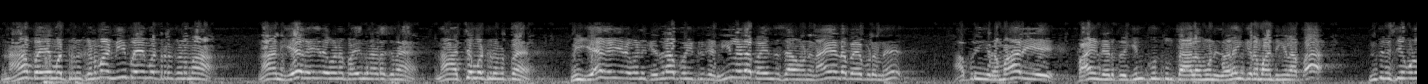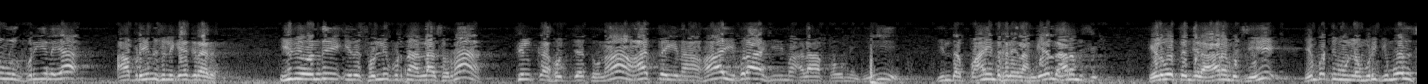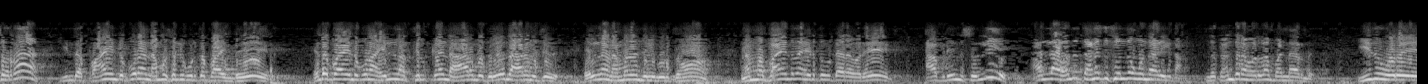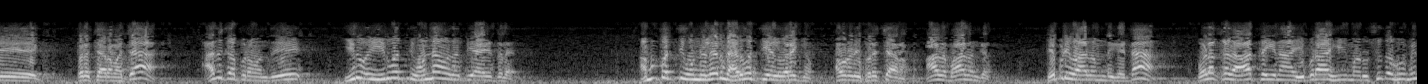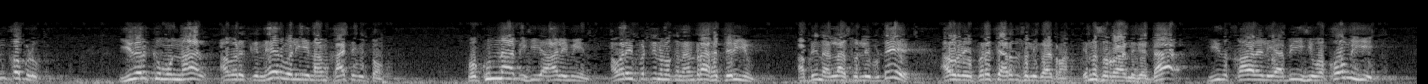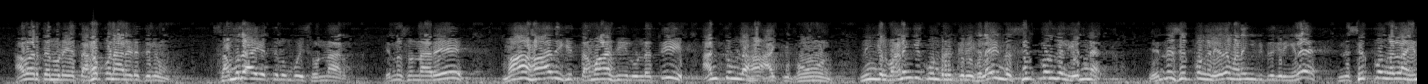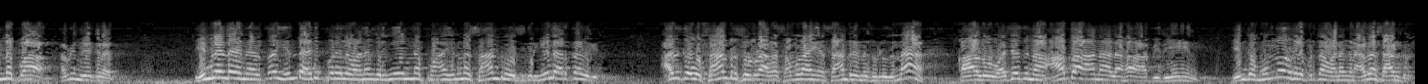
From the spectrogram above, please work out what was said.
நான் பயமற்று இருக்கணுமா நீ பயமற்று இருக்கணுமா நான் ஏக இறைவனை பயந்து நடக்கிறேன். நான் அச்சமற்று இருப்பேன் நீ ஏக இறைவனுக்கு எதிராக போயிட்டு இருக்க. நீ இல்லடா பயந்து சாவணும். நான் ஏன்டா பயப்படணும்? அப்படிங்கிற மாதிரி பாயிண்ட் எடுத்து இன்குந்தும் தாளமும் இது விளங்கிக்கிற மாட்டீங்களாப்பா? இந்த விஷயம் கூட உங்களுக்கு புரியலையா? அப்படின்னு சொல்லி கேட்கிறாரு இது வந்து இதை சொல்லி கொடுத்தா நல்லா சொல்றான் தில்க ஹுஜத்துனா ஆத்தைனாஹா இப்ராஹிம் அலா கௌமிகி இந்த பாயிண்ட்களை எல்லாம் அங்க இருந்து ஆரம்பிச்சு 75 ஆரம்பிச்சு எண்பத்தி மூணுல முடிக்கும் போது சொல்றான் இந்த பாயிண்ட் பூரா நம்ம சொல்லி கொடுத்த பாயிண்ட். எந்த பாயிண்ட் பூரா? எல்லாம் தில்கண்டு ஆரம்பத்துல இருந்து ஆரம்பிச்சது. எல்லாம் நம்ம தான் சொல்லி கொடுத்தோம். நம்ம பாயிண்ட் தான் எடுத்து விட்டார் அவரு. அப்படின்னு சொல்லி அல்லாஹ் வந்து தனக்கு சொந்தம் கொண்டாடிக்கிட்டான். இந்த தந்திரம் அவர் தான் பண்ணாரு இது ஒரு பிரச்சாரமாச்சா அதுக்கப்புறம் வந்து இருபத்தி ஒன்னாவது அத்தியாயத்துல ஐம்பத்தி ஒண்ணுல இருந்து அறுபத்தி ஏழு வரைக்கும் அவருடைய பிரச்சாரம் ஆத வாதங்கள். எப்படி வாதம்னு கேட்டா உலக்கத ஆத்தைனா இப்ராஹிம் ருசுதகு மின் கபுலு இதற்கு முன்னால் அவருக்கு நேர்வழியை நாம் காட்டிவிட்டோம். குன்னா பிஹி ஆலிமீன். அவரை பற்றி நமக்கு நன்றாக தெரியும். அப்படின்னு நல்லா சொல்லிவிட்டு அவருடைய பிரச்சாரத்தை சொல்லி காட்டுறான். என்ன சொல்றான்னு கேட்டா இது காலலி அபிஹி கோமிஹி. அவர் தன்னுடைய தகப்பனாரிடத்திலும் சமுதாயத்திலும் போய் சொன்னார். என்ன சொன்னாரு? மாஹாதிகி தமாசியில் உள்ளத்தி அன்தும் லஹா ஆக்கிபோன் நீங்கள் வணங்கிக் கொண்டிருக்கிறீர்களே இந்த சிற்பங்கள் என்ன? என்ன சிற்பங்கள்? எதை வணங்கிக்கிட்டு இருக்கிறீங்களே? இந்த சிற்பங்கள்லாம் என்னப்பா? அப்படின்னு கேட்கிறார். என்னடா என்ன அர்த்தம்? எந்த அடிப்படையில் வணங்குறீங்க? என்ன என்ன சான்று வச்சுக்கிறீங்கன்னு அர்த்தம் இருக்கு அதுக்கு ஒரு சான்று சொல்றாங்க சமுதாயம் சான்று என்ன சொல்லுதுன்னா காலு வஜதுனா ஆபா ஆனா லஹா ஆபிதீன். எங்க முன்னோர்கள் இப்படித்தான் வணங்கினா அதான் சான்று.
